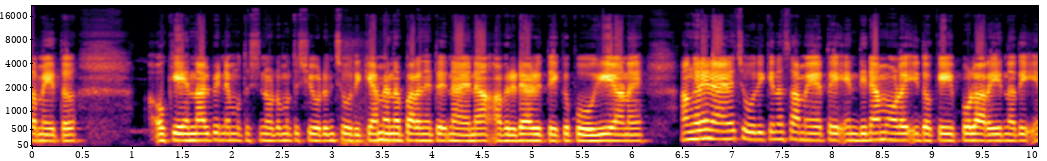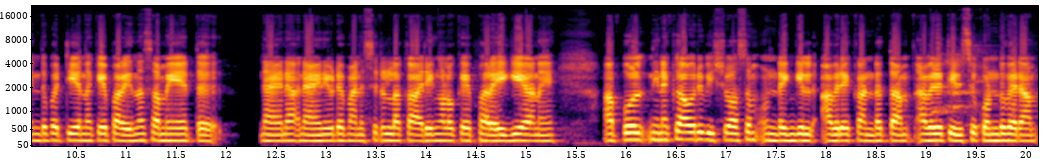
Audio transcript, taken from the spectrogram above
സമയത്ത് ഓക്കെ എന്നാൽ പിന്നെ മുത്തശ്ശനോടും മുത്തശ്ശിയോടും ചോദിക്കാമെന്ന് പറഞ്ഞിട്ട് നയന അവരുടെ അടുത്തേക്ക് പോവുകയാണ്. അങ്ങനെ നയന ചോദിക്കുന്ന സമയത്ത് എന്തിനാ മോളെ ഇതൊക്കെ ഇപ്പോൾ അറിയുന്നത്? എന്ത് പറ്റിയെന്നൊക്കെ പറയുന്ന സമയത്ത് നയന നയനയുടെ മനസ്സിലുള്ള കാര്യങ്ങളൊക്കെ പറയുകയാണ്. അപ്പോൾ നിനക്ക് ആ ഒരു വിശ്വാസം ഉണ്ടെങ്കിൽ അവരെ കണ്ടെത്താം അവരെ തിരിച്ചു കൊണ്ടുവരാം.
